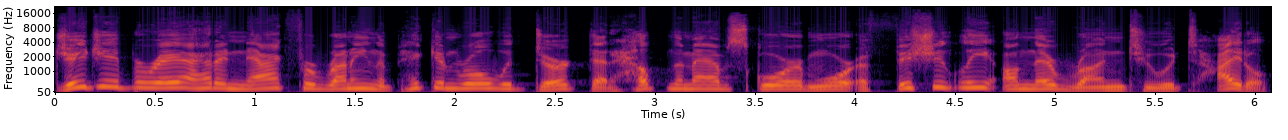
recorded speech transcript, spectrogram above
JJ Barea had a knack for running the pick and roll with Dirk that helped the Mavs score more efficiently on their run to a title.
